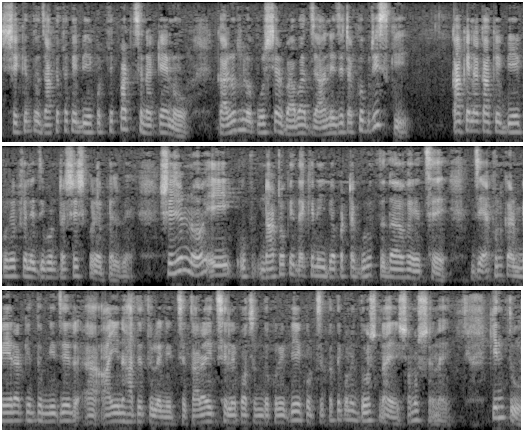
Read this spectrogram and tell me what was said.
সে কিন্তু যাকে তাকে বিয়ে করতে পারছে না কেন? কারণ হলো পোর্শিয়ার বাবা জানে যেটা খুব রিস্কি কাকে না কাকে বিয়ে করে ফেলে জীবনটা শেষ করে ফেলবে। সেজন্য এই নাটকে দেখেন এই ব্যাপারটা গুরুত্ব দেওয়া হয়েছে যে এখনকার মেয়েরা কিন্তু নিজের আইন হাতে তুলে নিচ্ছে। তারাই ছেলে পছন্দ করে বিয়ে করছে, তাতে কোনো দোষ নাই, সমস্যা নাই। কিন্তু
